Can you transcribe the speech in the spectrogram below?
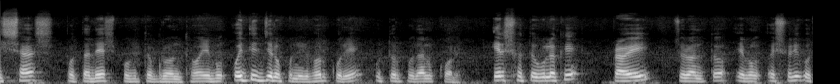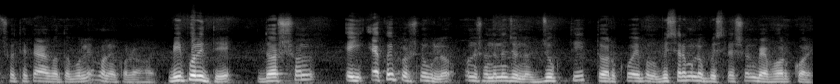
বিশ্বাস, প্রত্যাদেশ, পবিত্র গ্রন্থ এবং ঐতিহ্যের উপর নির্ভর করে উত্তর প্রদান করে। এর সত্যগুলোকে প্রায়ই চূড়ান্ত এবং ঐশ্বরিক উৎস থেকে আগত বলে মনে করা হয়। বিপরীতে, দর্শন এই একই প্রশ্নগুলো অনুসন্ধানের জন্য যুক্তি, তর্ক এবং বিচারমূলক বিশ্লেষণ ব্যবহার করে।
